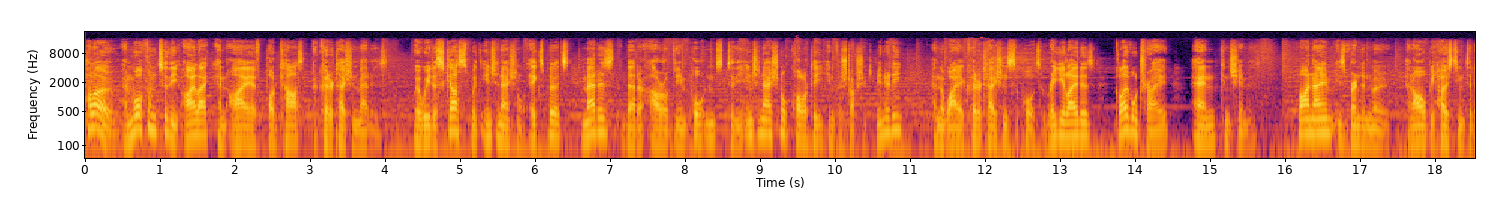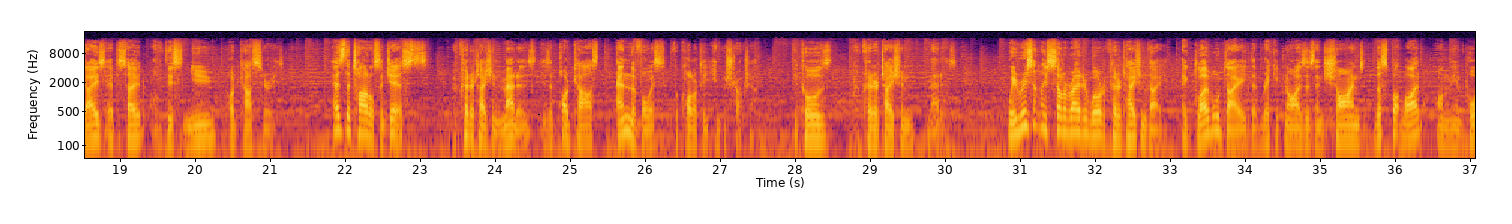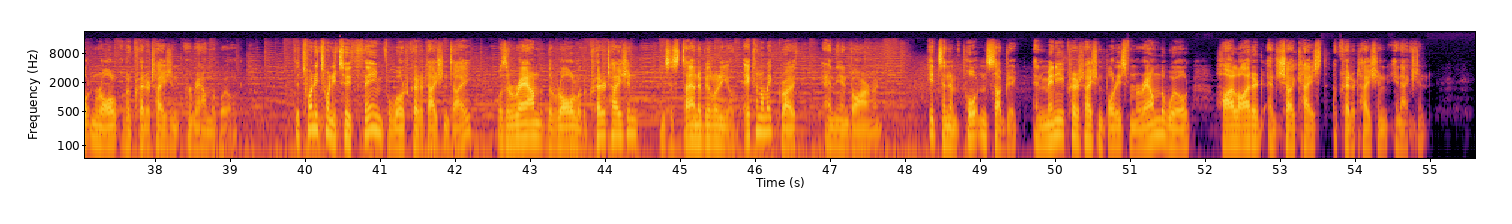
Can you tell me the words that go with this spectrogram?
Hello, and welcome to the ILAC and IAF podcast Accreditation Matters, where we discuss with international experts matters that are of the importance to the international quality infrastructure community and the way accreditation supports regulators, global trade, and consumers. My name is Brendan Moo, and I'll be hosting today's episode of this new podcast series. As the title suggests, Accreditation Matters is a podcast and the voice for quality infrastructure because accreditation matters. We recently celebrated World Accreditation Day, a global day that recognises and shines the spotlight on the important role of accreditation around the world. The 2022 theme for World Accreditation Day was around the role of accreditation in sustainability of economic growth and the environment. It's an important subject, and many accreditation bodies from around the world highlighted and showcased accreditation in action.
